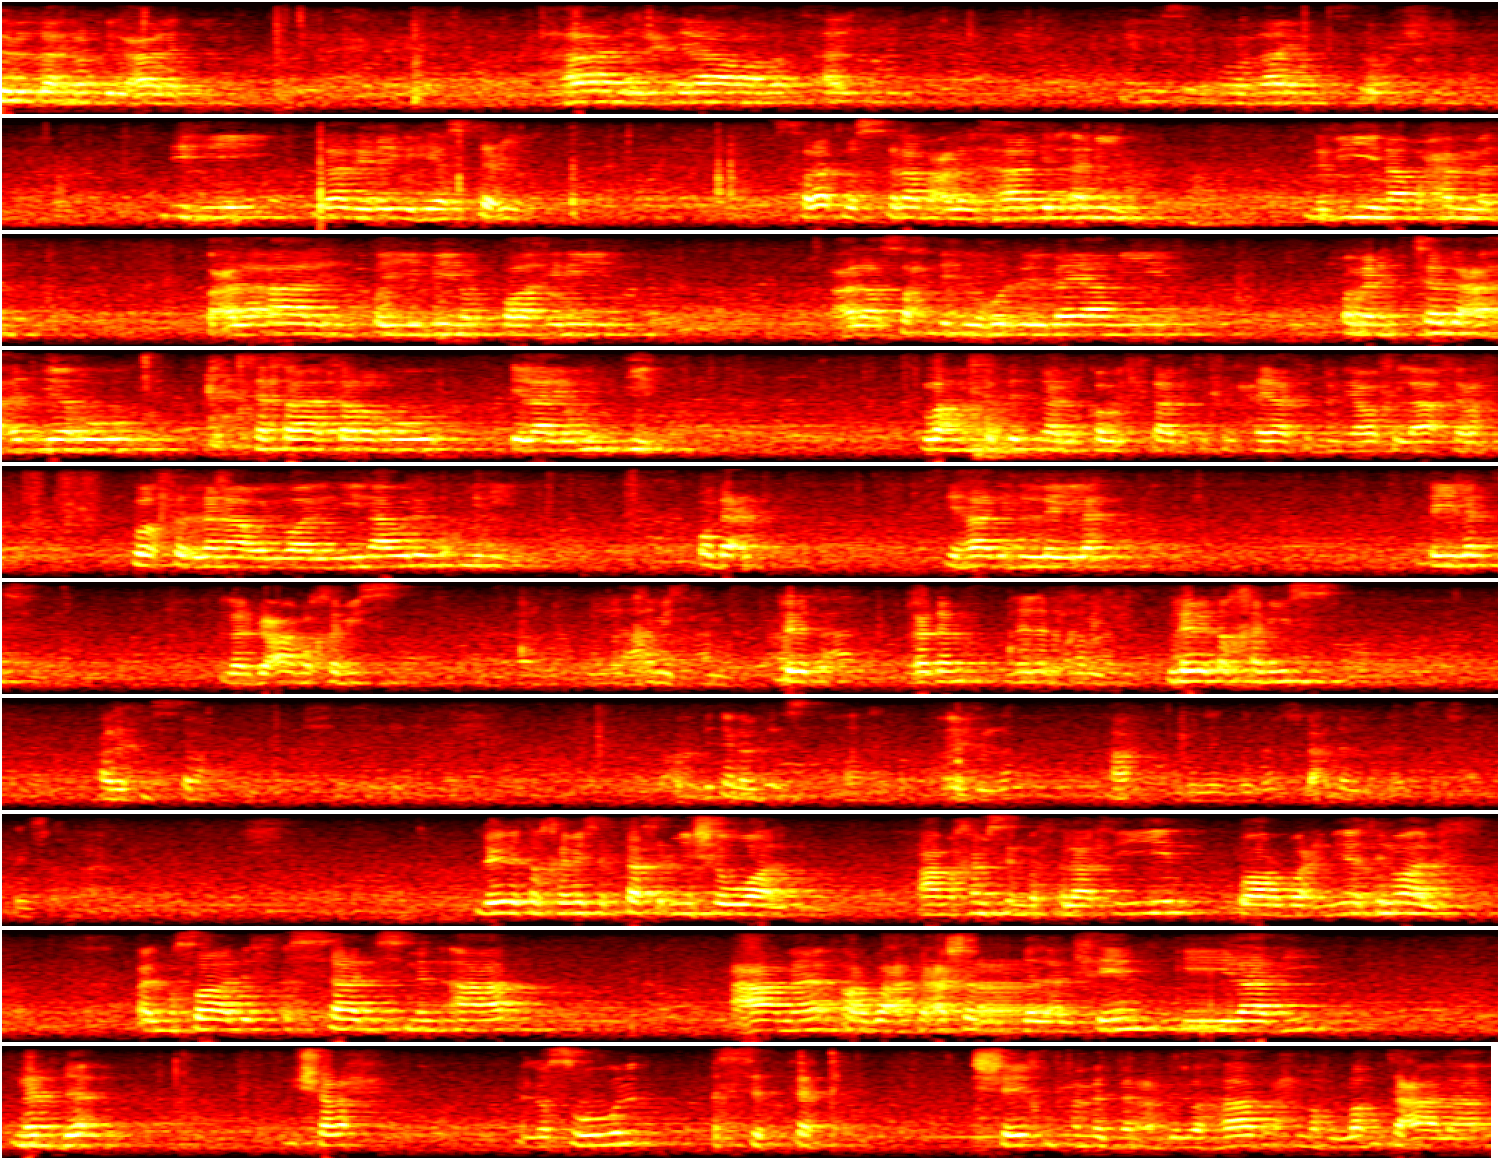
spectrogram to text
الحمد لله رب العالمين. هذه الحياة والتأتي ينيس الغرباء والمستوحشي به لا بغيره يستعين. الصلاة والسلام على الهادي الأمين. نبينا محمد وعلى آله الطيبين الطاهرين. على صحبه الغر الميامين ومن اتبع هديه اكتفى اثره إلى يوم الدين. اللهم ثبتنا بالقول الثابت في الحياة الدنيا وفي الآخرة. واغفر لنا ولوالدينا وللمؤمنين. وبعد في هذه الليلة ليلة الأربعاء والخميس الخميس. ليلة غدا؟ ليلة الخميس. ليلة الخميس. عليكم السلام. بدينا الدرس إيه كله ها؟ الدرس بعد الدرس إن شاء الله. ليلة الخميس التاسع من شوال عام خمس وثلاثين وأربعمائة وألف. المصادف السادس من آب عام أربعة عشر بعد الألفين. ميلادي. نبدأ بشرح الأصول الستة. الشيخ محمد بن عبد الوهاب رحمه الله تعالى.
